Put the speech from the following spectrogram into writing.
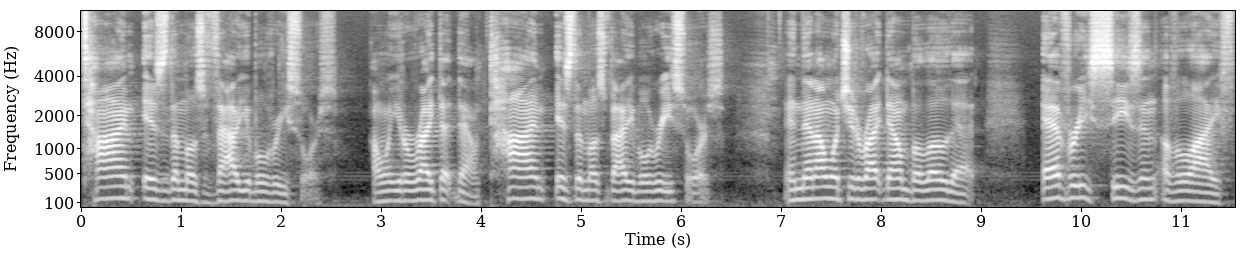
Time is the most valuable resource. I want you to write that down. Time is the most valuable resource. And then I want you to write down below that every season of life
